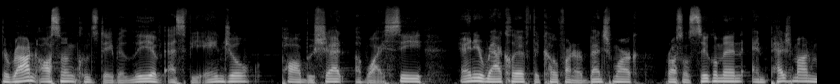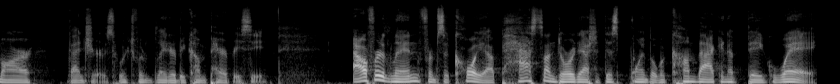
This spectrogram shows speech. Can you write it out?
The round also includes David Lee of SV Angel, Paul Buchheit of YC, Andy Rachleff, the co-founder of Benchmark, Russell Siegelman, and Pejman Mar Ventures, which would later become Pear VC. Alfred Lin from Sequoia passed on DoorDash at this point, but would come back in a big way.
